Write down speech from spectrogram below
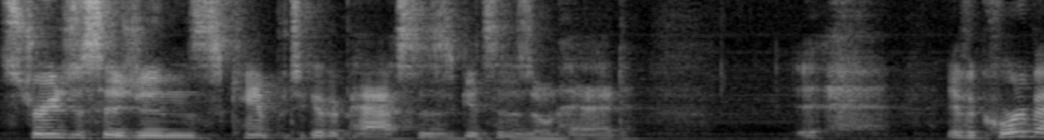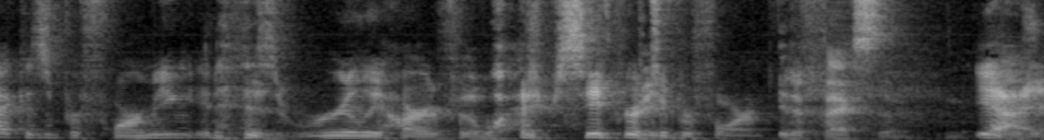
Strange decisions, can't put together passes, gets in his own head. If a quarterback isn't performing, it is really hard for the wide receiver to perform. It affects them. Yeah,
